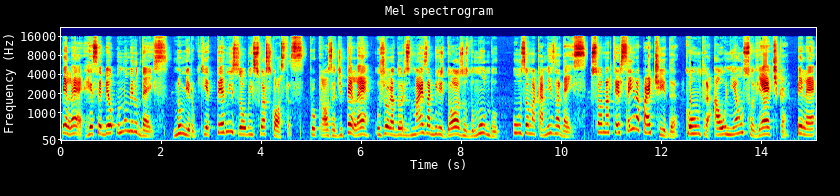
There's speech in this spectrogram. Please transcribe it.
Pelé recebeu o número 10, número que eternizou em suas costas. Por causa de Pelé, os jogadores mais habilidosos do mundo usam a camisa 10. Só na terceira partida contra a União Soviética, Pelé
